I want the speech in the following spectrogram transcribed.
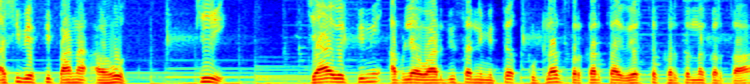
अशी व्यक्ती पाहणार आहोत की ज्या व्यक्तीने आपल्या वाढदिवसानिमित्त कुठलाच प्रकारचा व्यर्थ खर्च न करता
